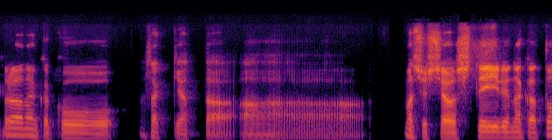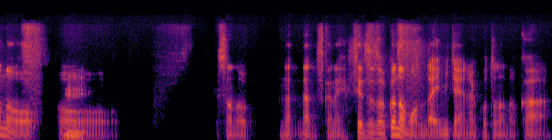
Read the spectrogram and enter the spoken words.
それはなんかこう、さっきあったあ、まあ、出社をしている中との、うん、そのな、なんですかね、接続の問題みたいなことなのか。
